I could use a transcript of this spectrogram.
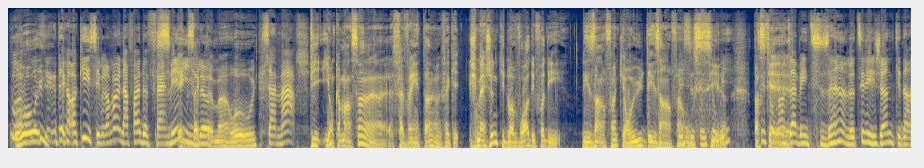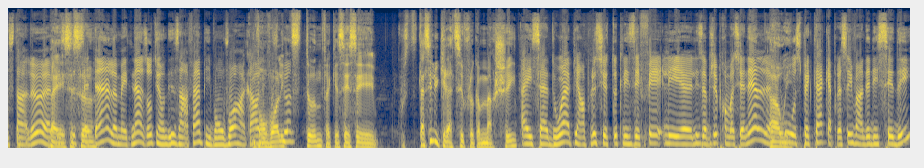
prout. Oui, oui. C'est- OK, c'est vraiment une affaire de famille. là. Exactement, oui, oui. Ça marche. Puis ils ont commencé, ça fait 20 ans. Fait j'imagine qu'ils doivent voir des fois des, des enfants qui ont eu des enfants aussi. là. oui. Parce que rendus à 26 ans. Là. Tu sais, les jeunes qui, dans ce temps-là, Ben, avaient c'est 6-7 ça. ans, là, maintenant, eux autres, ils ont des enfants, puis ils vont voir encore ils vont voir les petites tunes. Fait que c'est, c'est, c'est assez lucratif là, comme marché. Hey, ça doit. Puis en plus, il y a tous les effets, les, euh, les objets promotionnels. Ah Nous, oui. au spectacle, après ça, ils vendaient des CD.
